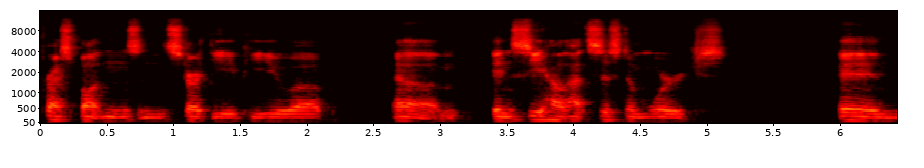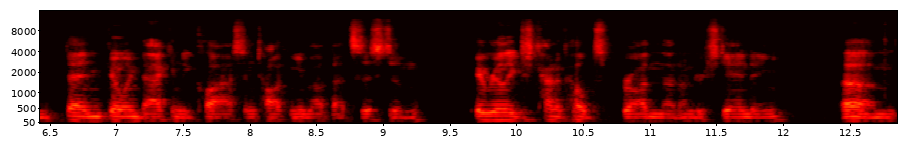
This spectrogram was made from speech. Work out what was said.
press buttons and start the APU up um, and see how that system works. And then going back into class and talking about that system, it really just kind of helps broaden that understanding. Um,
